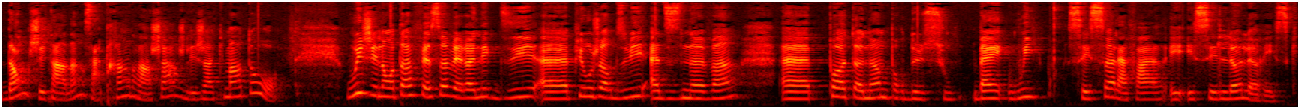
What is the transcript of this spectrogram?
Donc, j'ai tendance à prendre en charge les gens qui m'entourent. Oui, j'ai longtemps fait ça, Véronique dit. Euh, puis aujourd'hui, à 19 ans, pas autonome pour deux sous. Ben oui, c'est ça l'affaire et c'est là le risque.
